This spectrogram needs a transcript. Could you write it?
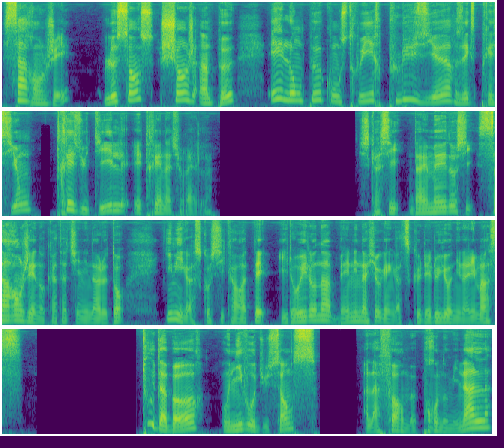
s'arranger, le sens change un peu et l'on peut construire plusieurs expressions très utiles et très naturelles. しかし、題名動詞 s'arranger の形になると意味が少し変わっていろいろな便利な表現が作れるようになります。Tout d'abord, au niveau du sens, à la forme pronominale,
